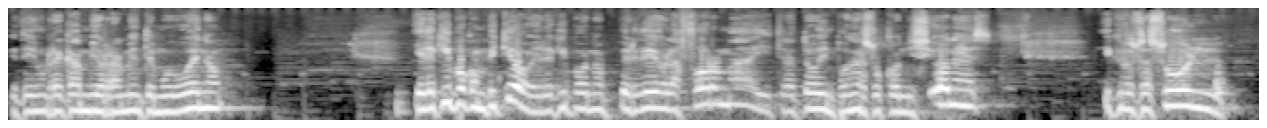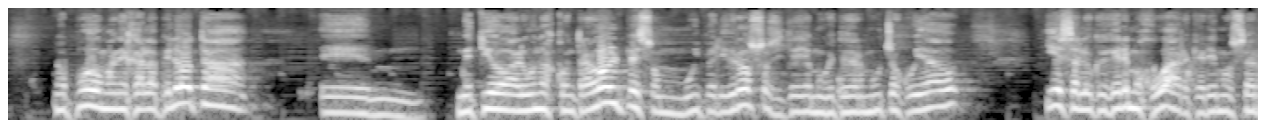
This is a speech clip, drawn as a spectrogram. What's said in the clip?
que tiene un recambio realmente muy bueno. Y el equipo compitió, el equipo no perdió la forma y trató de imponer sus condiciones. Y Cruz Azul no pudo manejar la pelota, eh, metió algunos contragolpes, son muy peligrosos y teníamos que tener mucho cuidado. Y eso es lo que queremos jugar, queremos ser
